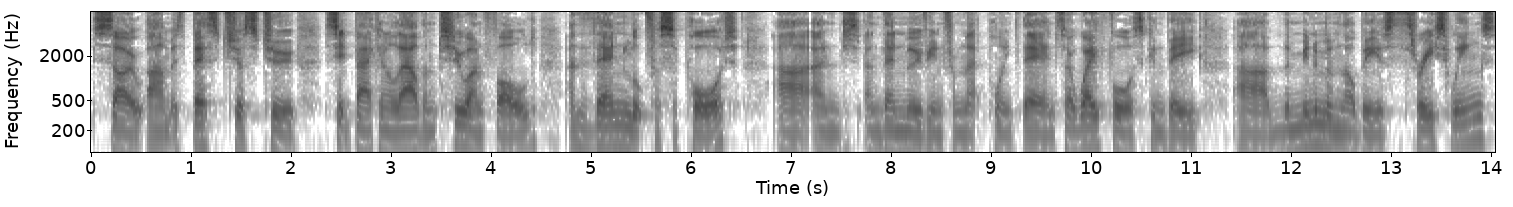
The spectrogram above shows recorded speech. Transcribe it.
So um, it's best just to sit back and allow them to unfold, and then look for support uh, and and then move in from that point there. And so wave fours can be uh, the minimum they'll be is three swings.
